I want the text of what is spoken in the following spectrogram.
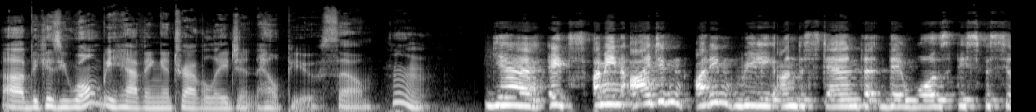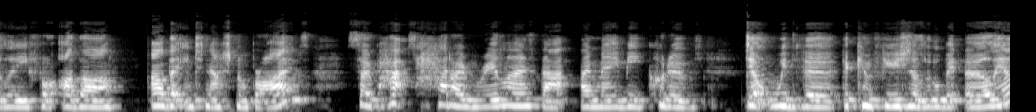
uh, because you won't be having a travel agent help you. So, hmm. Yeah, it's. I mean, I didn't. I didn't really understand that there was this facility for other other international brides. So perhaps had I realised that, I maybe could have dealt with the, the confusion a little bit earlier,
